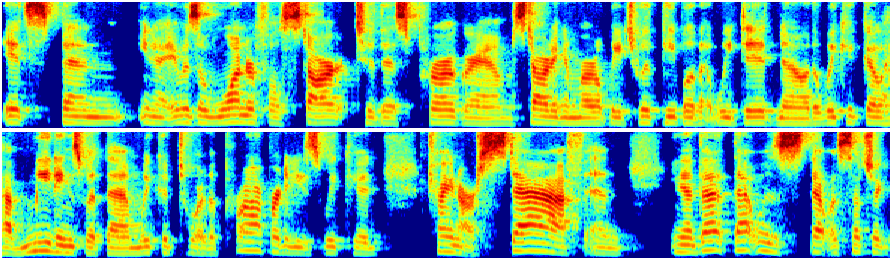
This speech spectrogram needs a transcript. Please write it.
It's been, you know, it was a wonderful start to this program, starting in Myrtle Beach with people that we did know that we could go have meetings with them. We could tour the properties. We could train our staff, and you know that that was that was such a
